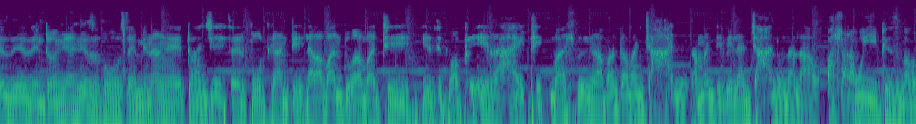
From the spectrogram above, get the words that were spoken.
ezinye izinto ngizibuze mina ngedwa nje self ukuthi kanti laba bantu abathi i-right ngabantu abanjani? Ngamandebeli anjani nalawo bahlala kuyiphi izimbabwe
